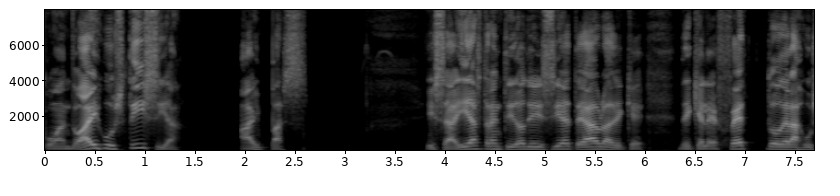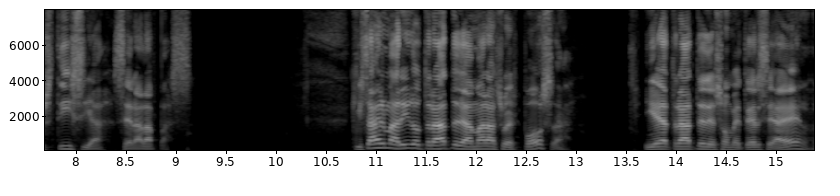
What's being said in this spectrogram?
Cuando hay justicia, hay paz. Isaías 32, 17 habla de que, de que el efecto de la justicia será la paz. Quizás el marido trate de amar a su esposa y ella trate de someterse a él.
